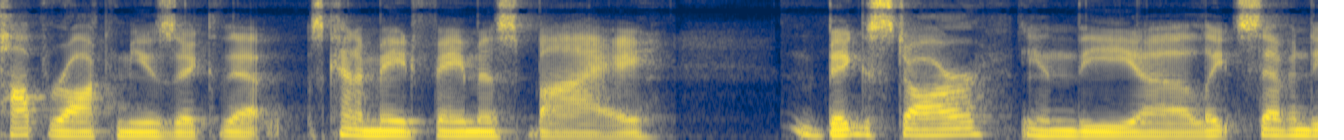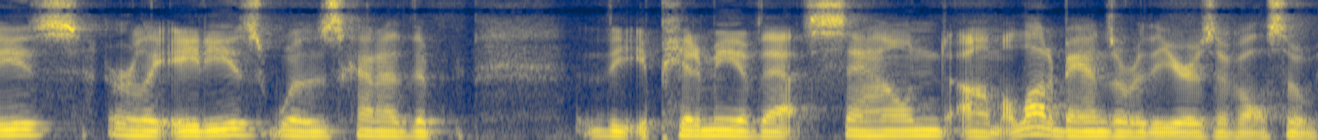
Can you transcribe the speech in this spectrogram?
pop rock music that was kind of made famous by Big Star in the uh, late 70s, early 80s was kind of the the epitome of that sound. Um, a lot of bands over the years have also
